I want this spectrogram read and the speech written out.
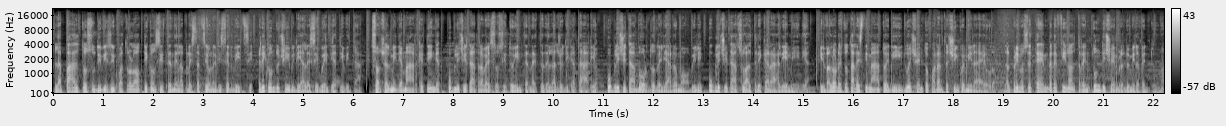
L'appalto, suddiviso in quattro lotti, consiste nella prestazione di servizi riconducibili alle seguenti attività: social media marketing, pubblicità attraverso sito internet dell'aggiudicatario, pubblicità a bordo degli aeromobili, pubblicità su altri canali e media. Il valore totale stimato è di 245.000 euro dal 1 settembre fino al 31 dicembre 2021.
